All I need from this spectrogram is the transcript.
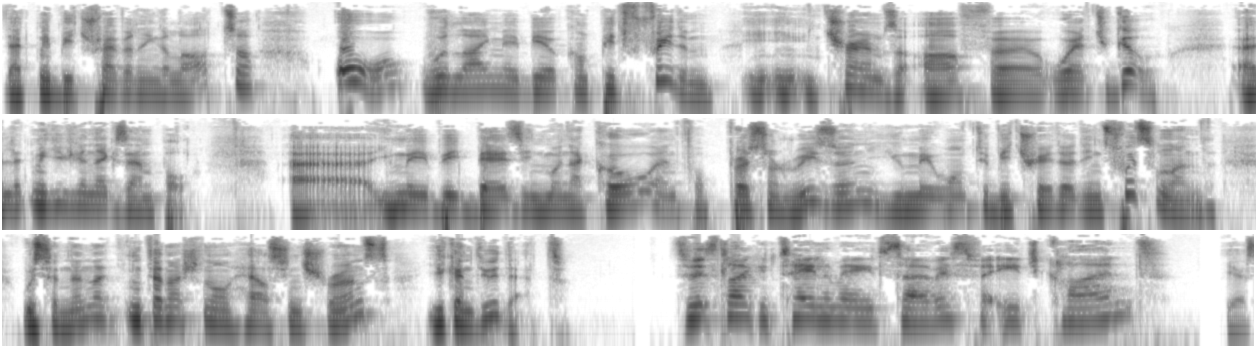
that may be traveling a lot, or would like maybe a complete freedom in, in terms of uh, where to go. Uh, let me give you an example. Uh, you may be based in Monaco, and for personal reason, you may want to be traded in Switzerland. With an international health insurance, you can do that. So it's like a tailor-made service for each client? Yes.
